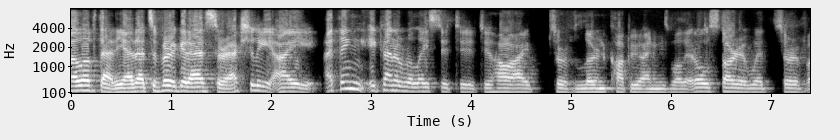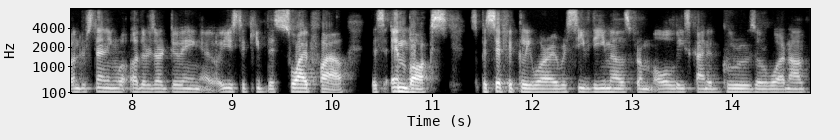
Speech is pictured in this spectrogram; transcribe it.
I love that. Yeah, that's a very good answer. Actually, I I think it kind of relates to, to to how I sort of learned copywriting as well. It all started with sort of understanding what others are doing. I used to keep this swipe file, this inbox specifically where I received emails from all these kind of gurus or whatnot.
